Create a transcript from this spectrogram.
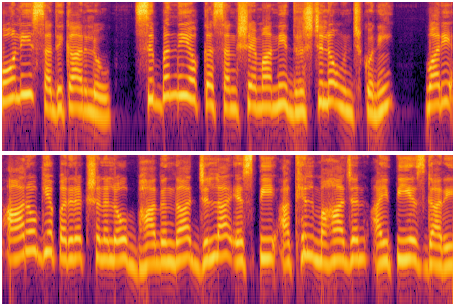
పోలీస్ అధికారులు సిబ్బంది యొక్క సంక్షేమాన్ని దృష్టిలో ఉంచుకుని వారి ఆరోగ్య పరిరక్షణలో భాగంగా జిల్లా ఎస్పీ అఖిల్ మహాజన్ ఐపీఎస్ గారి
